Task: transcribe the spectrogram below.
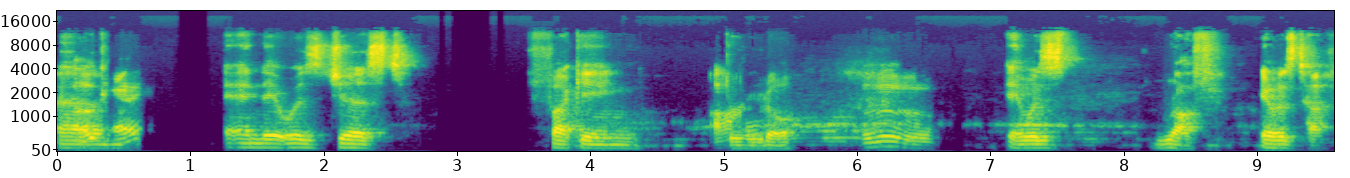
Um, okay. And it was just fucking Awful. brutal. Ooh. It was rough. It was tough.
